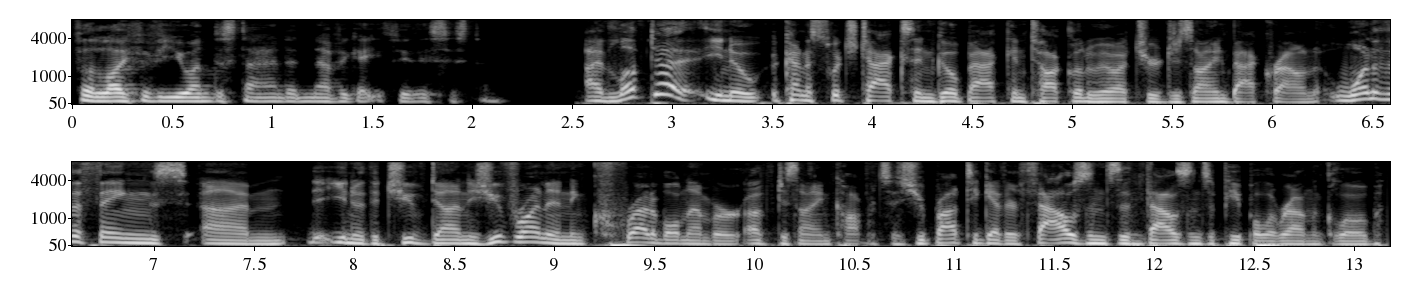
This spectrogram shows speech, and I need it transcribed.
for the life of you understand and navigate through this system I'd love to, you know, kind of switch tacks and go back and talk a little bit about your design background. One of the things, um, you know, that you've done is you've run an incredible number of design conferences. You brought together thousands and thousands of people around the globe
